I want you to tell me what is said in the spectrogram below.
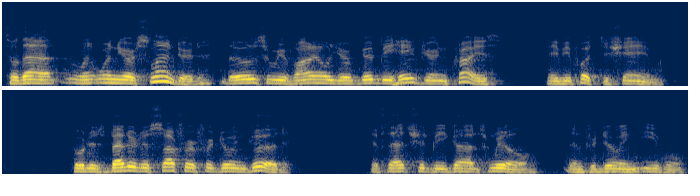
so that when, when you are slandered, those who revile your good behavior in Christ may be put to shame. For it is better to suffer for doing good, if that should be God's will, than for doing evil.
